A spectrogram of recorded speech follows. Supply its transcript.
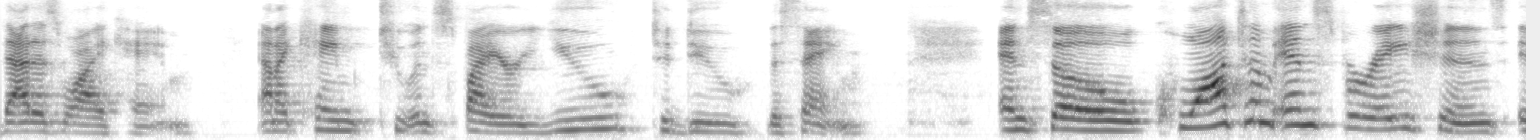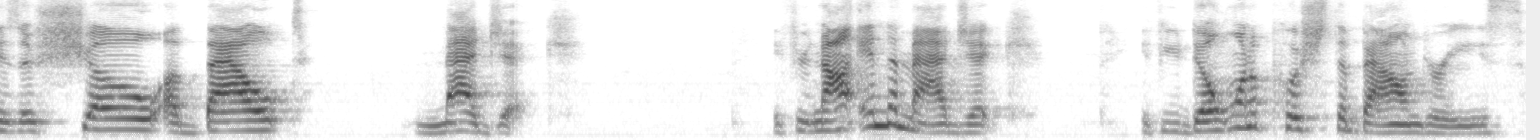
That is why I came. And I came to inspire you to do the same. And so, Quantum Inspirations is a show about magic. If you're not into magic, if you don't want to push the boundaries,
